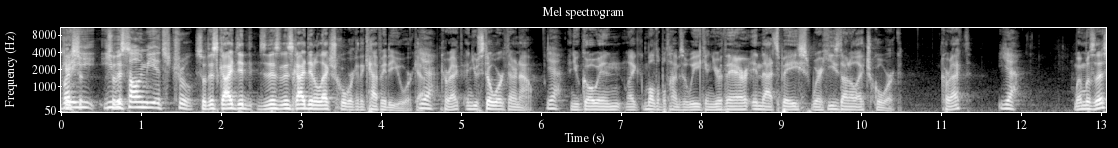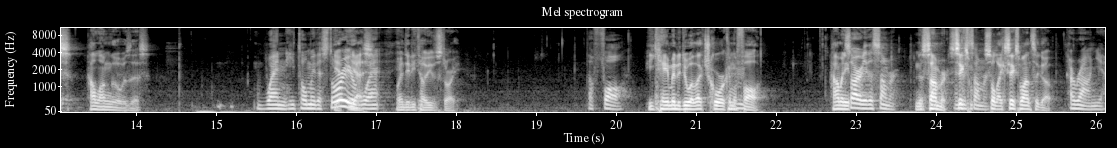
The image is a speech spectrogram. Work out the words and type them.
but so- he, he so was this- telling me it's true. so this guy did this this guy did electrical work at the cafe that you work at. Yeah. Correct. And you still work there now. Yeah. And you go in like multiple times a week, and you're there in that space where he's done electrical work. Correct. Yeah. When was this? How long ago was this? When he told me the story Yes. or when When did he tell you the story? The fall. He came in to do electrical work in the fall. How many? Sorry, the summer. In the summer. Six. summer. So like six months ago. Around, yeah.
